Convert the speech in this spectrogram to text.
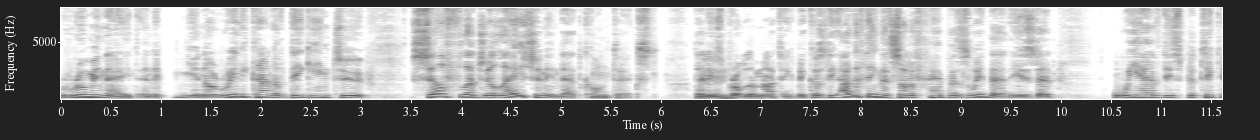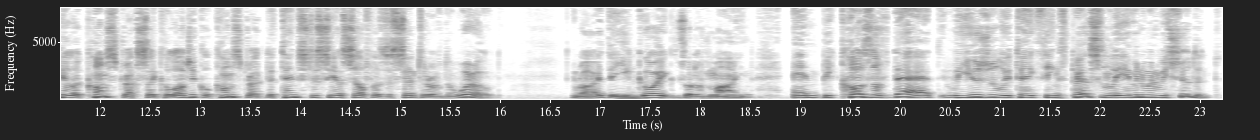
ruminate and, you know, really kind of dig into self-flagellation in that context that mm. is problematic. Because the other thing that sort of happens with that is that we have this particular construct, psychological construct that tends to see ourselves as the center of the world right? The mm. egoic sort of mind. And because of that, we usually take things personally, even when we shouldn't.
